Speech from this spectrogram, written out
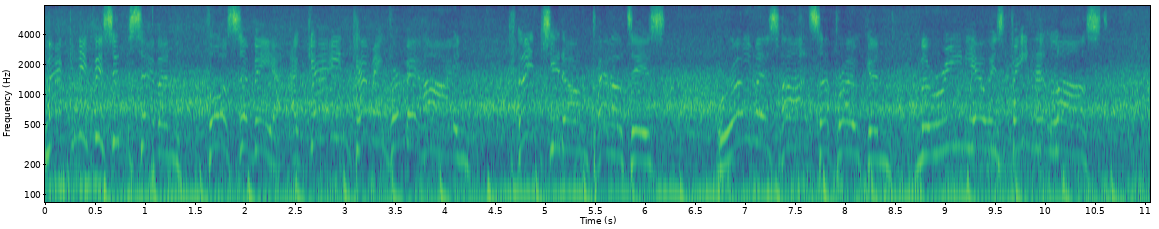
Magnificent seven for Sevilla. Again coming from behind. Clinch it on penalties. Roma's hearts are broken. Mourinho is beaten at last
